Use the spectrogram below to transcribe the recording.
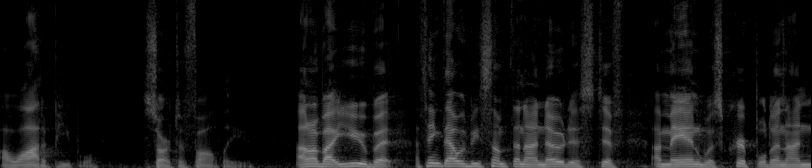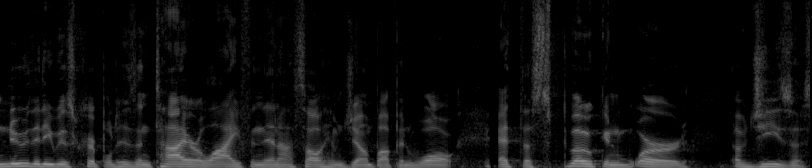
a lot of people start to follow you. I don't know about you, but I think that would be something I noticed if a man was crippled and I knew that he was crippled his entire life, and then I saw him jump up and walk at the spoken word of Jesus.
